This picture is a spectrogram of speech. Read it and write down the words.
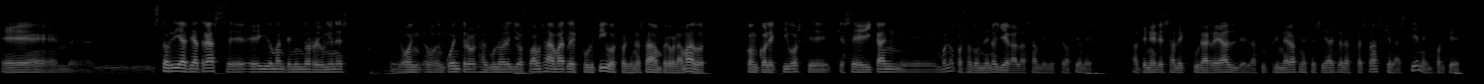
eh, estos días de atrás eh, he ido manteniendo reuniones eh, o, encuentros, algunos de ellos, vamos a llamarles furtivos porque no estaban programados, con colectivos que, se dedican, bueno, pues a donde no llegan las administraciones, a tener esa lectura real de las primeras necesidades de las personas que las tienen, porque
